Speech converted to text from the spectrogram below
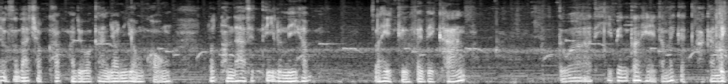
จากสตาร์ช็อปครับ มาดูอาการยอดนิยมของรถ Honda City รุ่นนี้ครับ สาเหตุคือไฟเบรกค้าง ตัวที่เป็นต้นเหตุทำให้เกิดอาการเบรก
